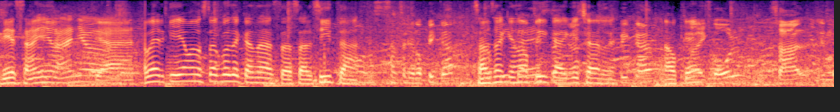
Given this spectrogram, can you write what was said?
10 años. años. Ya. A ver, ¿qué llaman los tacos de canasta? Salsita. Salsa que no pica. Salsa que no pica, hay que echarle. Pica. Ah, ok. Alcohol, sal, limón,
